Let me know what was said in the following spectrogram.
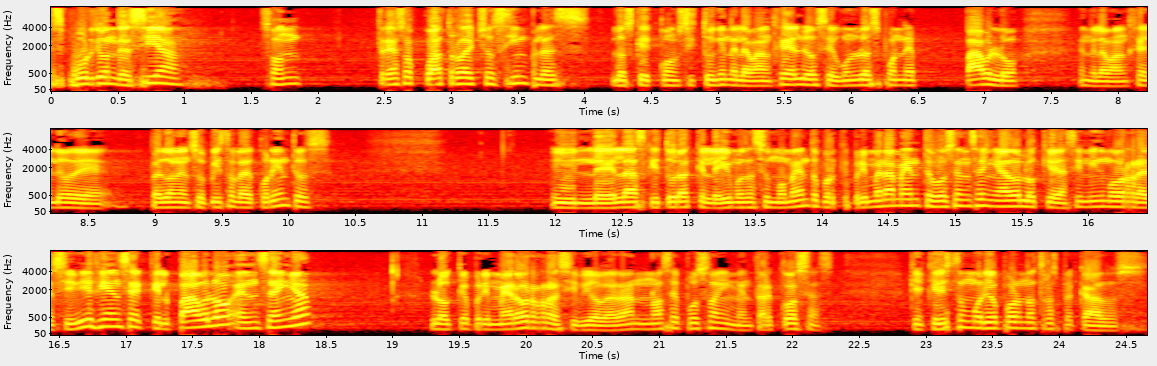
Spurgeon decía, son tres o cuatro hechos simples los que constituyen el Evangelio, según lo expone Pablo en el Evangelio de, perdón, en su epístola de Corintios. Y lee la escritura que leímos hace un momento, porque primeramente vos he enseñado lo que así mismo recibí. Fíjense que el Pablo enseña lo que primero recibió, ¿verdad? No se puso a inventar cosas. Que Cristo murió por nuestros pecados,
